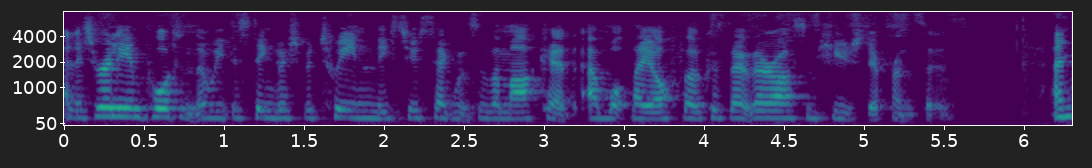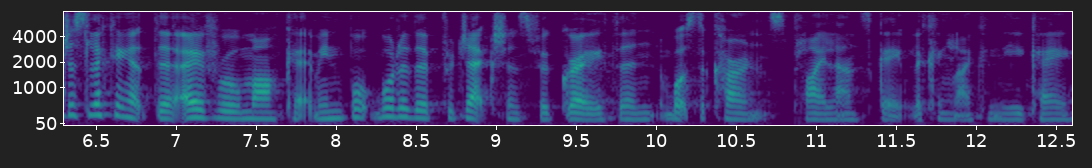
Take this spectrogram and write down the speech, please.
And it's really important that we distinguish between these two segments of the market and what they offer because there, there are some huge differences. And just looking at the overall market, I mean, what, what are the projections for growth and what's the current supply landscape looking like in the UK?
